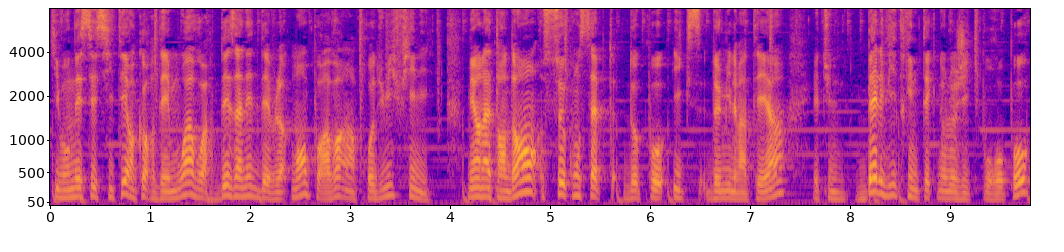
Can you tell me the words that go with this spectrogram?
qui vont nécessiter encore des mois, voire des années de développement pour avoir un produit fini. Mais en attendant, ce concept d'Oppo X 2021 est une belle vitrine technologique pour Oppo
